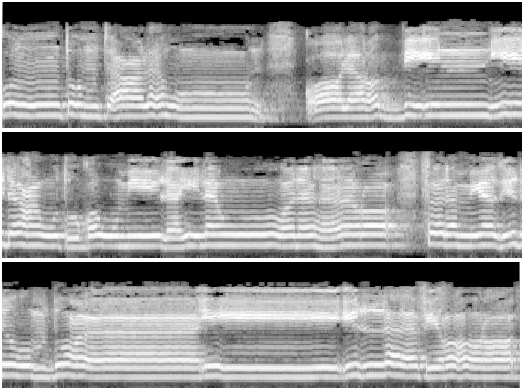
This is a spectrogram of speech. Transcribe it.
كنتم تعلمون. قال رب إني دعوت قومي ليلا ونهارا فلم يزدهم دعائي إلا فرارا.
